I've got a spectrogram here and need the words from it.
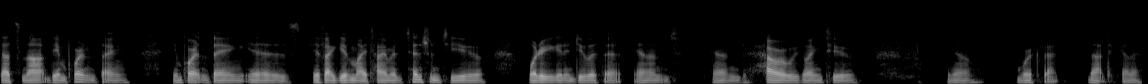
that's not the important thing. The important thing is if i give my time and attention to you what are you going to do with it? And and how are we going to you know work that that together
